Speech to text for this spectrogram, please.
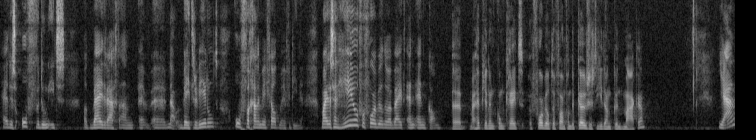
Hè, dus of we doen iets wat bijdraagt aan uh, nou, een betere wereld, of we gaan er meer geld mee verdienen. Maar er zijn heel veel voorbeelden waarbij het en-en kan. Uh, maar heb je een concreet voorbeeld ervan van de keuzes die je dan kunt maken? Ja,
